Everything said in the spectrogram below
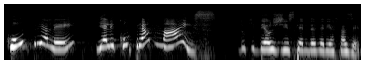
cumpre a lei e ele cumpre a mais do que Deus diz que ele deveria fazer.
